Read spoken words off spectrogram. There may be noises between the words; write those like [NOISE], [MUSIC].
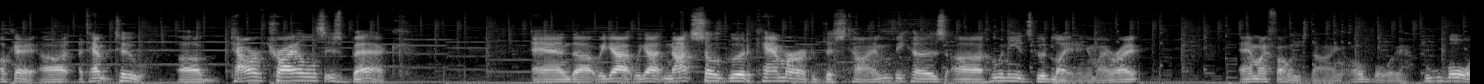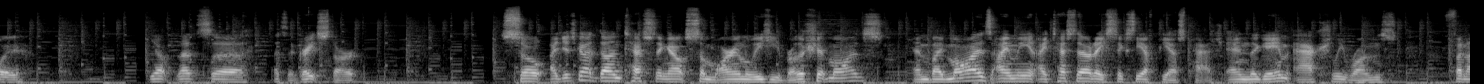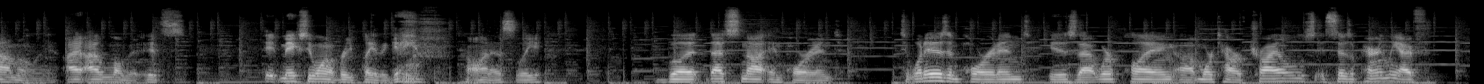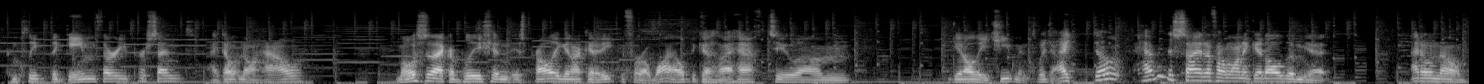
Okay, uh, attempt two. Uh, Tower of Trials is back. And, uh, we got, we got not so good camera this time, because, uh, who needs good lighting, am I right? And my phone's dying. Oh boy. Oh boy. Yep, that's, uh, that's a great start. So, I just got done testing out some Mario and Luigi Brothership mods. And by mods, I mean I tested out a 60 FPS patch, and the game actually runs phenomenally. I, I love it. It's It makes you want to replay the [LAUGHS] game, honestly. But that's not important. What is important is that we're playing uh, more Tower of Trials. It says apparently I've completed the game 30%. I don't know how. Most of that completion is probably not going to be for a while because I have to um, get all the achievements, which I don't haven't decided if I want to get all of them yet. I don't know.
